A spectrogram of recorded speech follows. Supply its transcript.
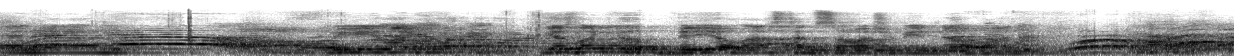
And uh, we like you guys liked the video last time so much. We be no one.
